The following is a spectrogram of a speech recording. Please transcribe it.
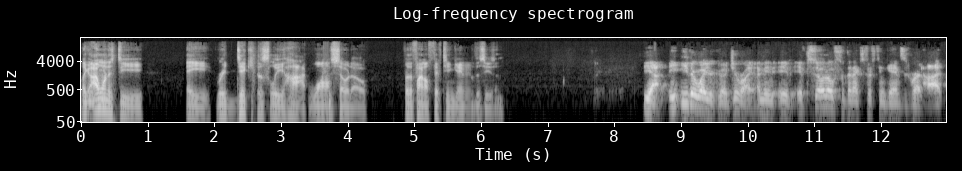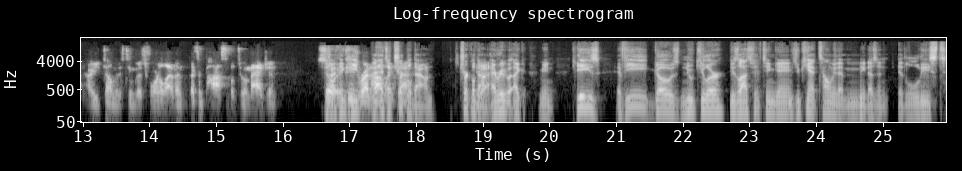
Like I Mhm. want to see a ridiculously hot Juan Soto for the final 15 games of the season. Yeah. Either way, you're good. You're right. I mean, if, if Soto for the next 15 games is red hot, are you telling me this team goes four and 11? That's impossible to imagine. So I think he's he, red hot it's like a trickle that, down, trickle down. Yeah. Everybody, like, I mean, he's if he goes nuclear these last 15 games, you can't tell me that he doesn't at least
